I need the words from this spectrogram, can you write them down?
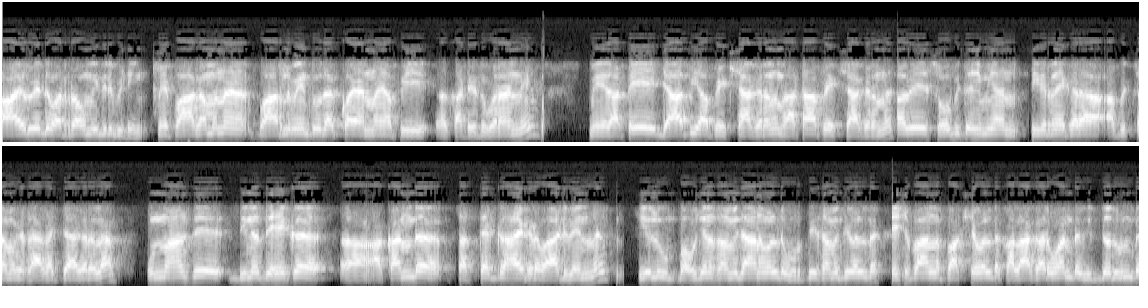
ආයුර්වේද වටරවුම ඉදිරිපිටින්. මේ පාගමන පාර්ලිමේන්තුව දක්වා යන්නයි අපි කටයුතු කරන්නේ. මේ රටේ ජාතිය අපේක්ෂා කරන රට අපේක්ෂා කරන අපේ සෝබිත හිමියන් තීරණය කර අපිත් සමග සාකච්ඡා කරලා උන්වහන්සේ දින දෙකක අකණ්ඩ සත්‍යග්‍රහයකට වාඩි වෙන්න සියලු බහුජන සංවිධානවලට වෘත්තීය සමිතිවලට දේශපාලන පක්ෂවලට කලාකරුවන්ට විද්වතුන්ට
